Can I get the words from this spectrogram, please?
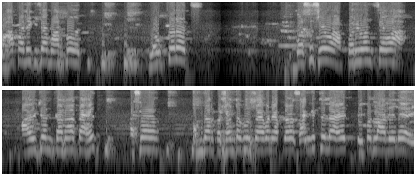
महापालिकेच्या मार्फत लवकरच बससेवा परिवहन सेवा आयोजन करण्यात आहेत असं आमदार प्रशांत गुरु साहेबांनी आपल्याला सांगितलेलं आहे. पेपरला आलेले आहे.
